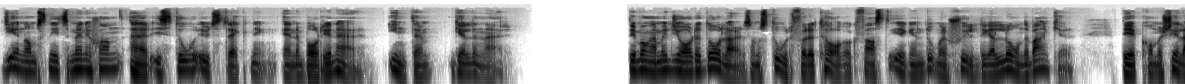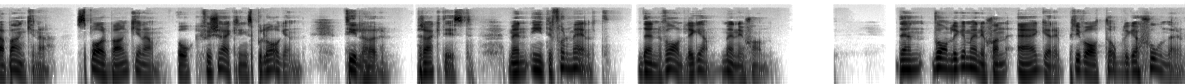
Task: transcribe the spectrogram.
Genomsnittsmänniskan är i stor utsträckning en borgenär, inte gäldenär. De många miljarder dollar som storföretag och fast egendom är skyldiga lånebanker, de kommersiella bankerna, sparbankerna och försäkringsbolagen tillhör, praktiskt, men inte formellt, den vanliga människan. Den vanliga människan äger privata obligationer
